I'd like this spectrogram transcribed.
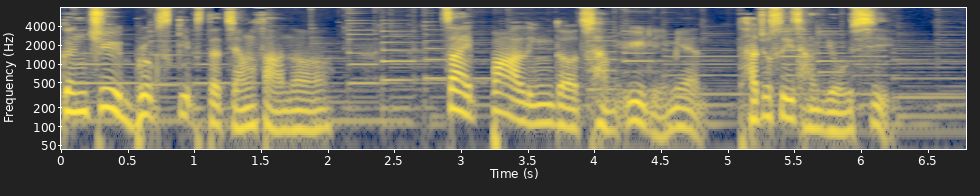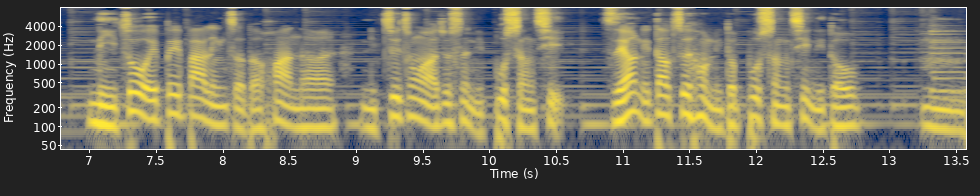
根据 Brooks Gibbs 的讲法呢，在霸凌的场域里面，它就是一场游戏。你作为被霸凌者的话呢，你最重要就是你不生气。只要你到最后你都不生气，你都嗯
